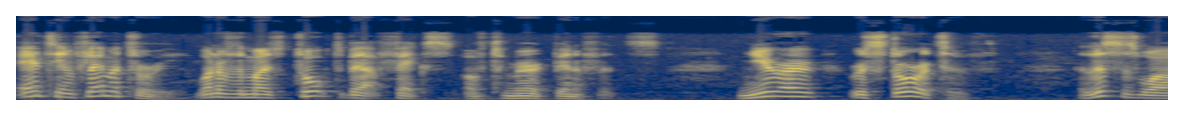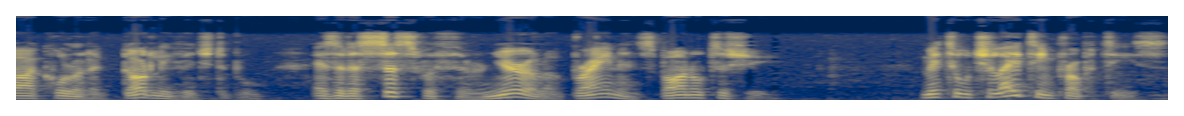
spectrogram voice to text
Anti-inflammatory, one of the most talked about facts of turmeric benefits. Neuro-restorative. This is why I call it a godly vegetable, as it assists with the renewal of brain and spinal tissue. Metal chelating properties.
